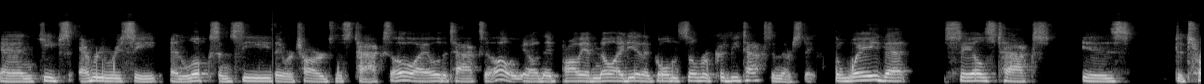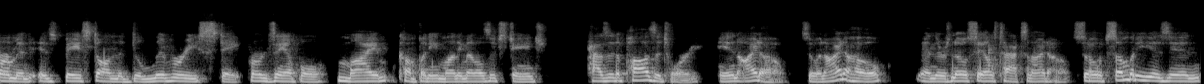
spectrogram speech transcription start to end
and keeps every receipt and looks and sees they were charged this tax. Oh, I owe the tax. Oh, you know, they probably have no idea that gold and silver could be taxed in their state. The way that sales tax is determined is based on the delivery state. For example, my company, Money Metals Exchange, has a depository in Idaho. So in Idaho, and there's no sales tax in Idaho. So if somebody is in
